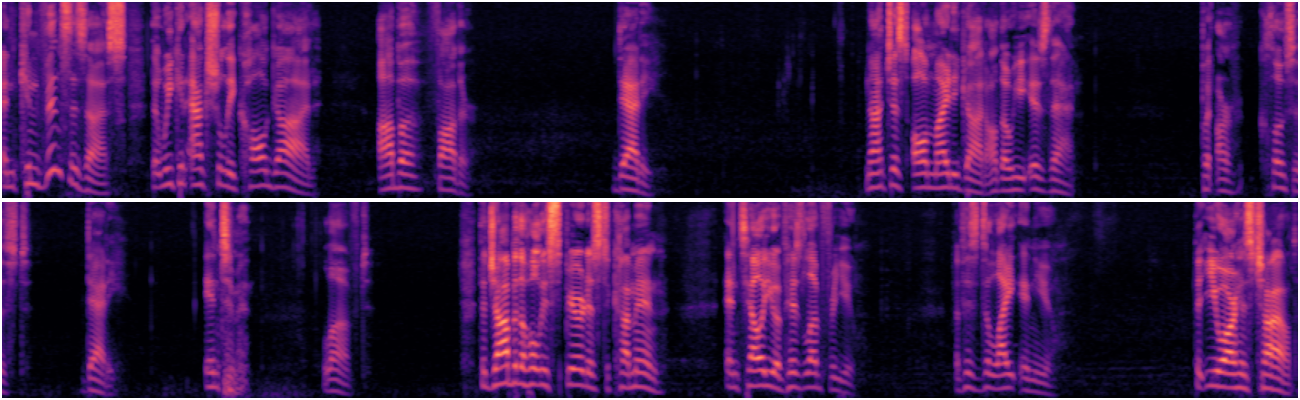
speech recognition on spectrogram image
and convinces us that we can actually call God Abba Father, Daddy. Not just Almighty God, although He is that, but our closest Daddy, intimate, loved. The job of the Holy Spirit is to come in and tell you of His love for you, of His delight in you, that you are His child.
